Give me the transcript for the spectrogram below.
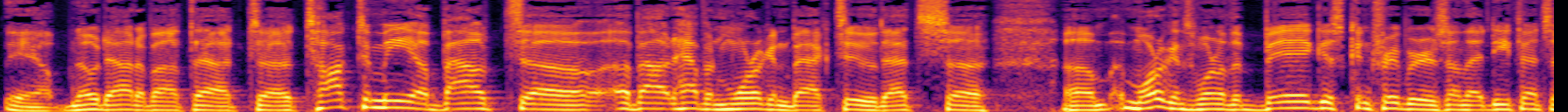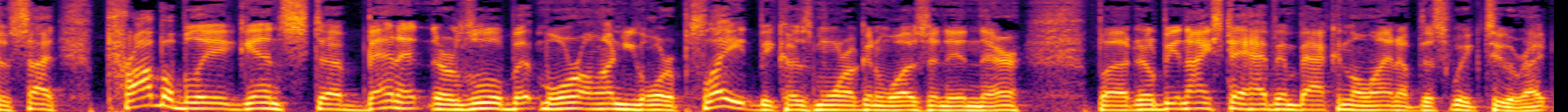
Yeah, no doubt about that. Uh, talk to me about uh, about having Morgan back too. That's uh, um, Morgan's one of the biggest contributors on that defensive side. Probably against uh, Bennett, there's a little bit more on your plate because Morgan wasn't in there. But it'll be nice to have him back in the lineup this week too, right?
